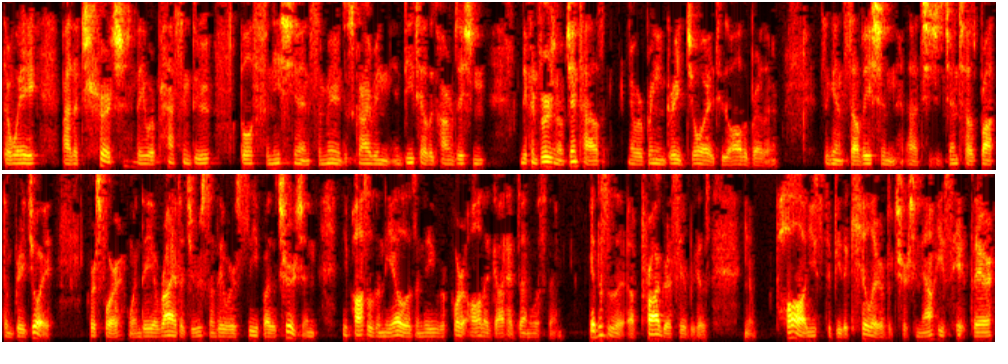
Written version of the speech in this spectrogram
their way by the church, they were passing through both Phoenicia and Samaria, describing in detail the conversation, the conversion of Gentiles, and were bringing great joy to all the brethren. So again, salvation uh, to Gentiles brought them great joy. Verse 4 When they arrived at Jerusalem, they were received by the church and the apostles and the elders, and they reported all that God had done with them. Yeah, this is a, a progress here because, you know, Paul used to be the killer of the church, and now he's hit there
